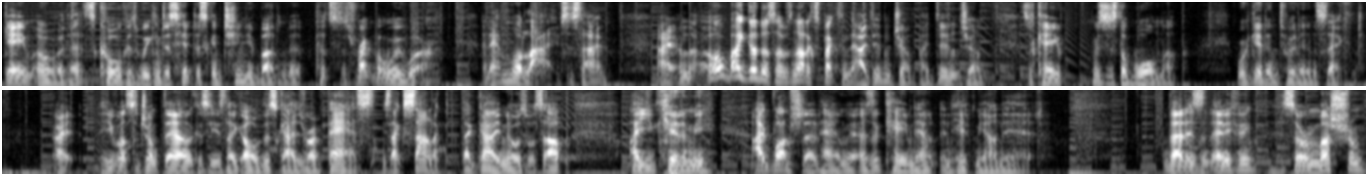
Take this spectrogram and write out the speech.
Game over. That's cool because we can just hit this continue button. It puts us right where we were. And have more lives this time. Alright, oh my goodness, I was not expecting that. I didn't jump. I didn't jump. It's okay. It was just a warm-up. We'll get into it in a second. Alright, he wants to jump down because he's like, oh, this guy's running fast. He's like Sonic. That guy knows what's up. Are you kidding me? I watched that hammer as it came down and hit me on the head. That isn't anything. Is there a mushroom?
